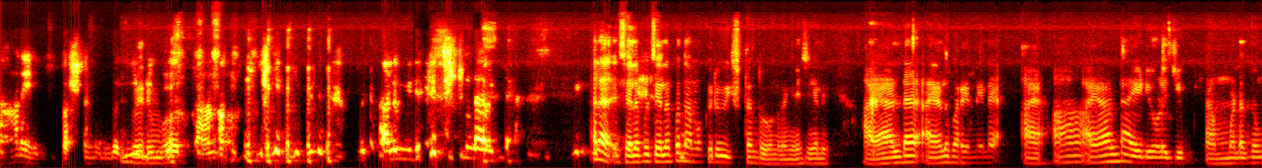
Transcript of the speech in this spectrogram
നാളെ എനിക്ക് പ്രശ്നം കാണാം ഒരാളും വിചാരിച്ചിട്ടുണ്ടാവില്ല. അല്ല ചിലപ്പോ ചിലപ്പോ നമുക്കൊരു ഇഷ്ടം തോന്നും. എങ്ങനെ വെച്ചാൽ അയാളുടെ അയാൾ പറയുന്നതിന്റെ ആ- അയാളുടെ ഐഡിയോളജിയും നമ്മുടേതും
